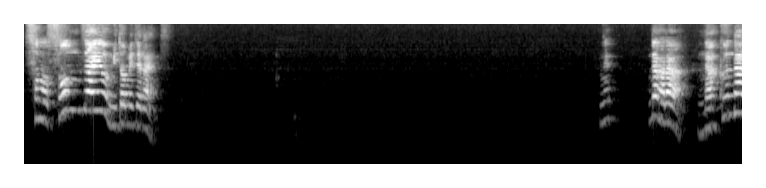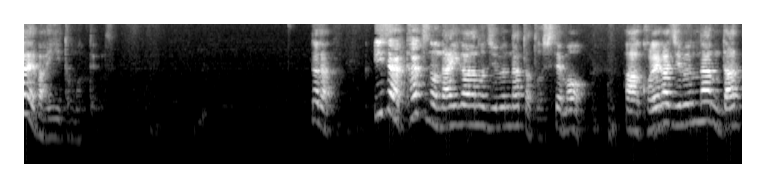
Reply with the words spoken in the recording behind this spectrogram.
その存在を認めてないんですねだからなくなればいいと思ってるんです。だからいざ価値のない側の自分になったとしてもあこれが自分なんだっ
